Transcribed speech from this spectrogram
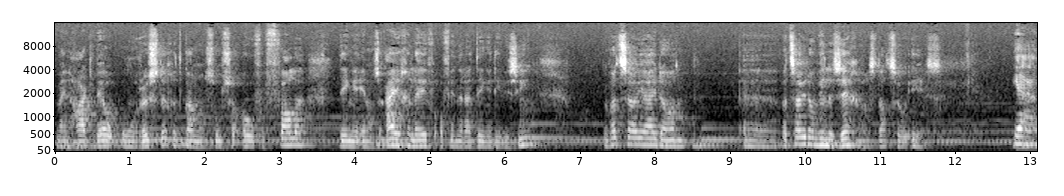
mijn hart wel onrustig. Het kan ons soms zo overvallen. Dingen in ons eigen leven of inderdaad dingen die we zien. Wat zou jij dan, uh, wat zou je dan willen zeggen als dat zo is? Ja,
